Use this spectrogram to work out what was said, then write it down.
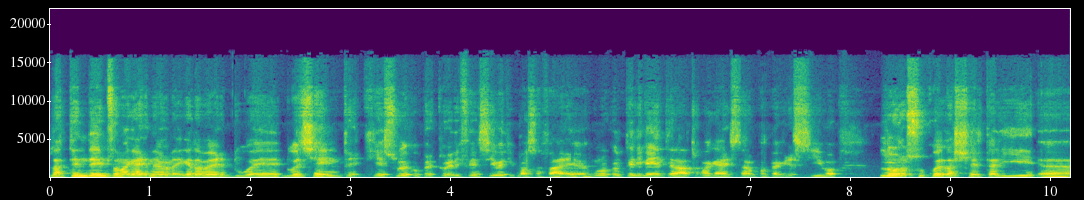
la tendenza magari in Eurolega è ad avere due, due centri che sulle coperture difensive ti possa fare uno contenimento e l'altro magari stare un po' più aggressivo. Loro su quella scelta lì eh,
